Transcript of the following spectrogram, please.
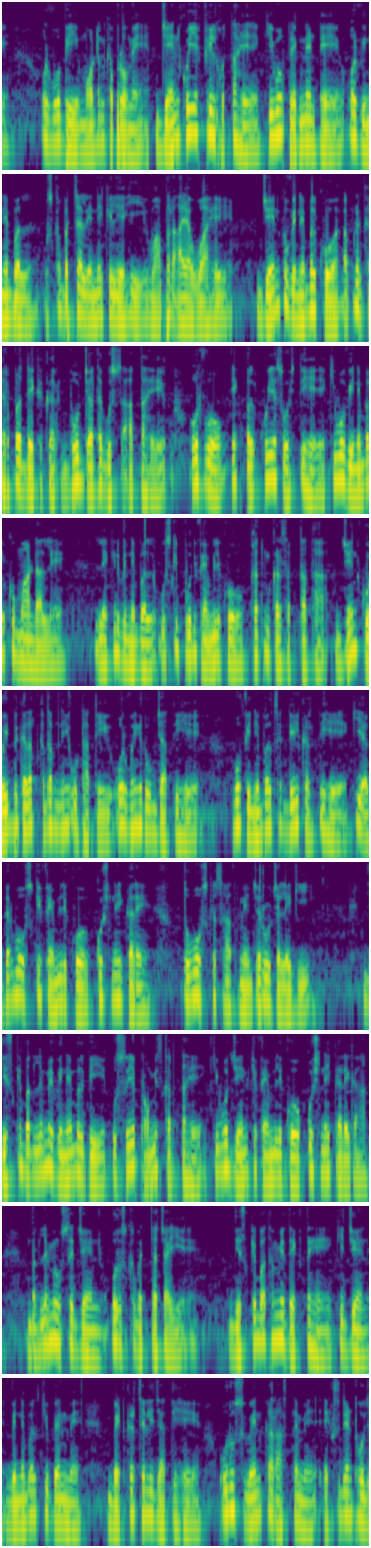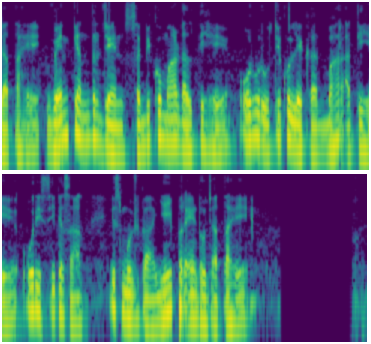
और वो भी मॉडर्न कपड़ों में। जैन को ये फील होता है कि वो प्रेग्नेंट है और विनेबल उसका बच्चा लेने के लिए ही वहाँ पर आया हुआ है। जैन को विनेबल को अपने घर पर देखकर बहुत ज़्यादा गुस्सा आता है और वो एक पल को ये सोचती है कि वो विनेबल को मार डाले, लेकिन विनेबल उसकी पूरी फैमिली को ख़त्म कर सकता था। जैन कोई भी गलत कदम नहीं उठाती और वहीं रुक जाती है। वो विनेबल से डील करती है कि अगर वो उसकी फैमिली को कुछ नहीं करे तो वो उसके साथ में ज़रूर चलेगी। जिसके बदले में विनेबल भी उससे ये प्रॉमिस करता है कि वो जैन की फैमिली को कुछ नहीं करेगा, बदले में उसे जैन और उसका बच्चा चाहिए। जिसके बाद हम ये देखते हैं कि जैन विनेबल की वैन में बैठकर चली जाती है और उस वैन का रास्ते में एक्सीडेंट हो जाता है। वैन के अंदर जैन सभी को मार डालती है और वो रुचि को लेकर बाहर आती है और इसी के साथ इस मूवी का यहीं पर एंड हो जाता है।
